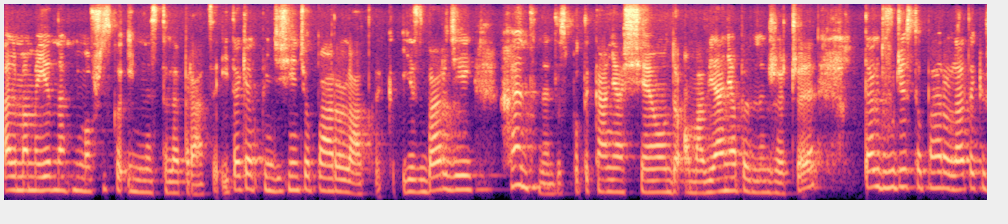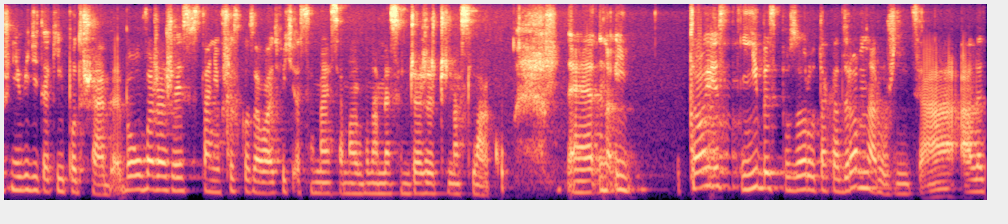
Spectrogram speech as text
ale mamy jednak mimo wszystko inne style pracy. I tak jak 50-parolatek jest bardziej chętny do spotykania się, do omawiania pewnych rzeczy, tak dwudziestoparolatek już nie widzi takiej potrzeby, bo uważa, że jest w stanie wszystko załatwić SMS-em albo na Messengerze czy na Slacku. E, no i to jest niby z pozoru taka drobna różnica, ale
